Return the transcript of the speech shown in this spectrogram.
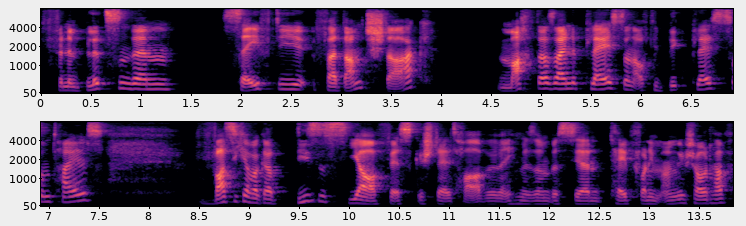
für einen blitzenden Safety verdammt stark. Macht da seine Plays, dann auch die Big Plays zum Teils. Was ich aber gerade dieses Jahr festgestellt habe, wenn ich mir so ein bisschen Tape von ihm angeschaut habe,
